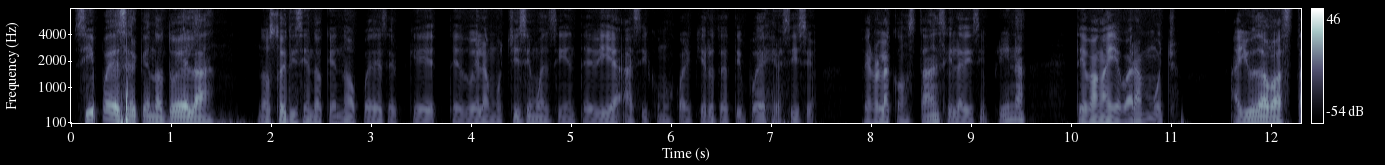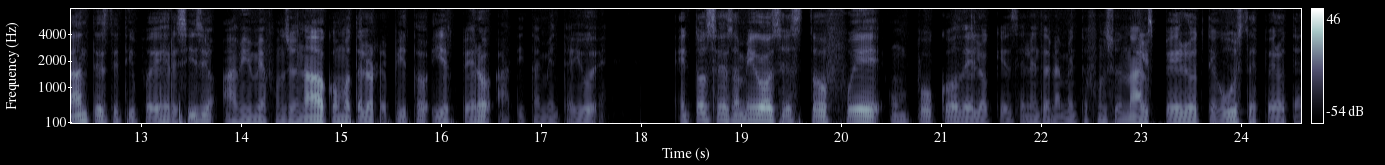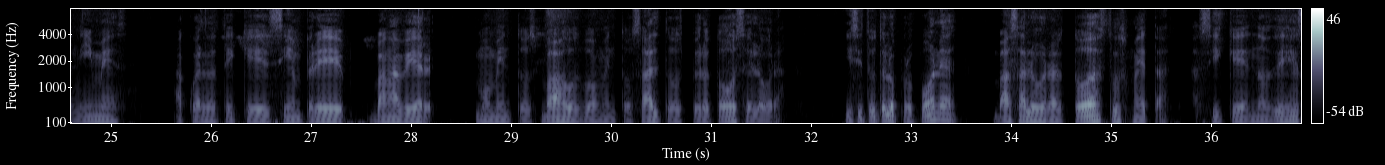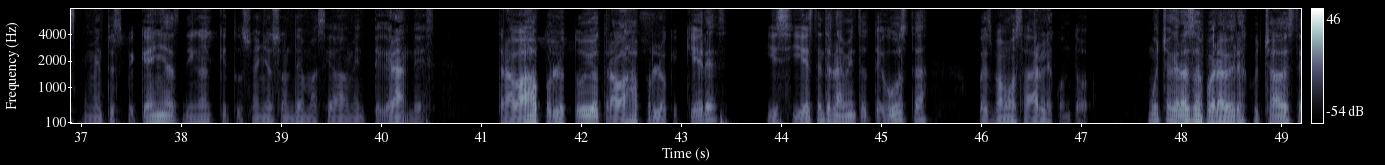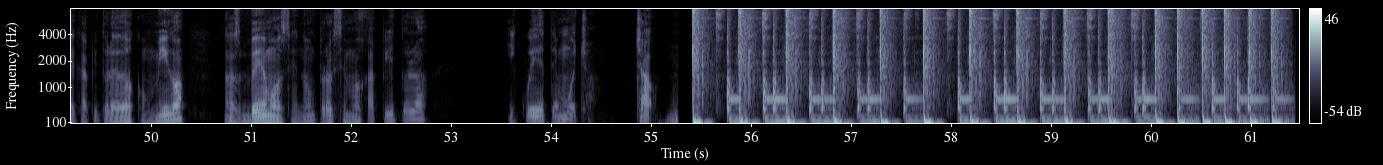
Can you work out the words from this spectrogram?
Sí puede ser que nos duela, no estoy diciendo que no, puede ser que te duela muchísimo el siguiente día, así como cualquier otro tipo de ejercicio pero la constancia y la disciplina te van a llevar a mucho. Ayuda bastante este tipo de ejercicio, a mí me ha funcionado como te lo repito y espero a ti también te ayude. Entonces amigos, esto fue un poco de lo que es el entrenamiento funcional. Espero te guste, espero te animes. Acuérdate que siempre van a haber momentos bajos, momentos altos, pero todo se logra. Y si tú te lo propones, vas a lograr todas tus metas. Así que no dejes que mentes pequeñas digan que tus sueños son demasiadamente grandes. Trabaja por lo tuyo, trabaja por lo que quieres. Y si este entrenamiento te gusta, pues vamos a darle con todo. Muchas gracias por haber escuchado este capítulo 2 conmigo. Nos vemos en un próximo capítulo y cuídate mucho. Chao.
